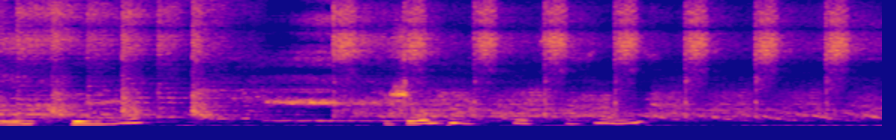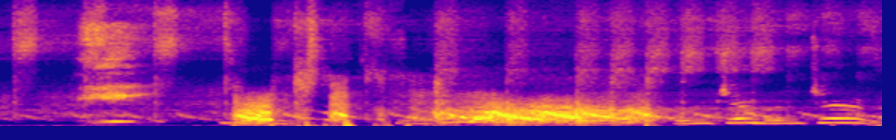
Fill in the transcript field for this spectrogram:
Oh be. Jump and stuff. Öleceğim, öleceğim.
